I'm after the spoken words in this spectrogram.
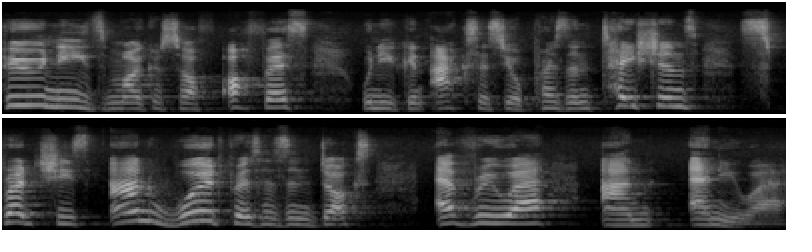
Who needs Microsoft Office when you can access your presentations, spreadsheets, and word processing docs everywhere and anywhere?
